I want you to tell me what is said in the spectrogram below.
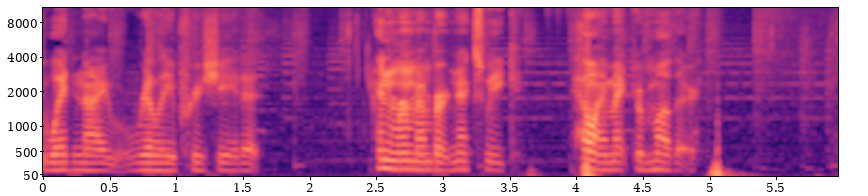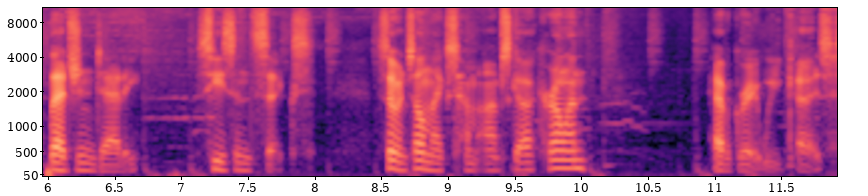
Dwight and I really appreciate it. And remember, next week, How I Met Your Mother, Legendaddy, Season 6. So until next time, I'm Scott Curlin. Have a great week, guys.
